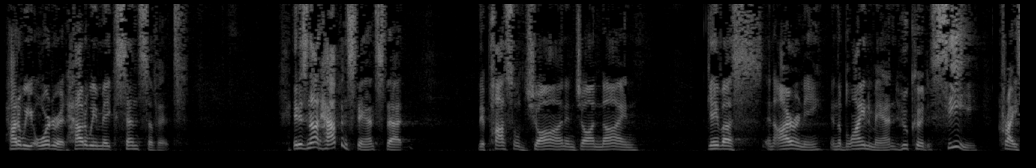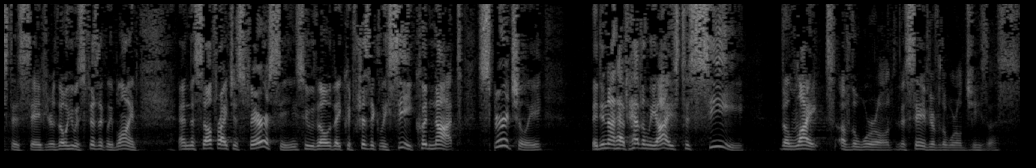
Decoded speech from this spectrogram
How do we order it? How do we make sense of it? It is not happenstance that the apostle John in John 9 gave us an irony in the blind man who could see Christ as Savior, though he was physically blind. and the self-righteous Pharisees, who though they could physically see, could not spiritually, they did not have heavenly eyes to see the light of the world, the Savior of the world, Jesus.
